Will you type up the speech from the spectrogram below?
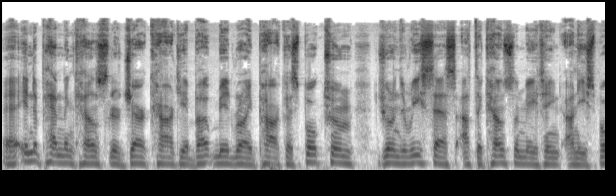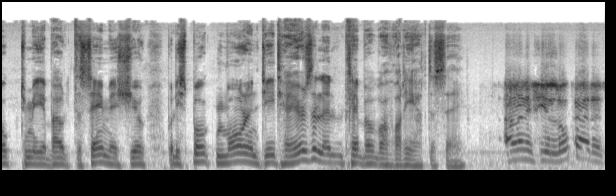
uh, Independent Councillor Ger Carty about Min Ryan Park. I spoke to him during the recess at the council meeting and he spoke to me about the same issue, but he spoke more in detail. Here's a little clip about what he had to say. Alan, if you look at it,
